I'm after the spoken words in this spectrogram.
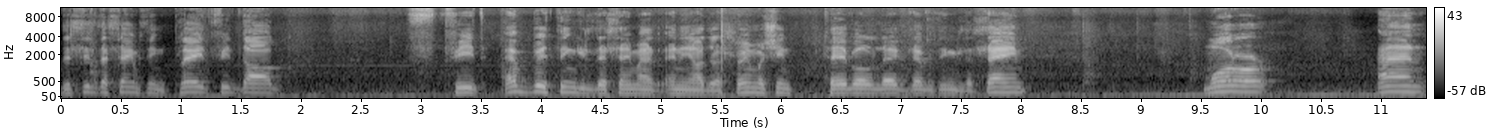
this is the same thing. Plate, feed dog, feed, everything is the same as any other sewing machine. Table, legs, everything is the same. Motor and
